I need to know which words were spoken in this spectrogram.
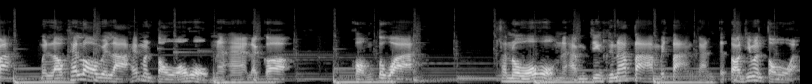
ปะเหมือนเราแค่รอเวลาให้มันโตครับผมนะฮะแล้วก็ของตัวสโนว์ผมนะครับจริงๆคือหน้าตาไม่ต่างกัน แต่ตอนที่มันโตอะ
